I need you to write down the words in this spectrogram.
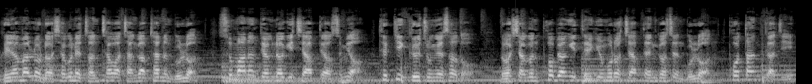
그야말로 러시아군의 전차와 장갑차는 물론 수많은 병력이 제압되었으며 특히 그 중에서도 러시아군 포병이 대규모로 제압된 것은 물론 포탄까지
